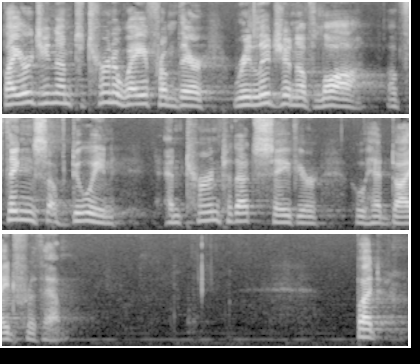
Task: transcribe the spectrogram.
by urging them to turn away from their religion of law, of things of doing, and turn to that Savior who had died for them. But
